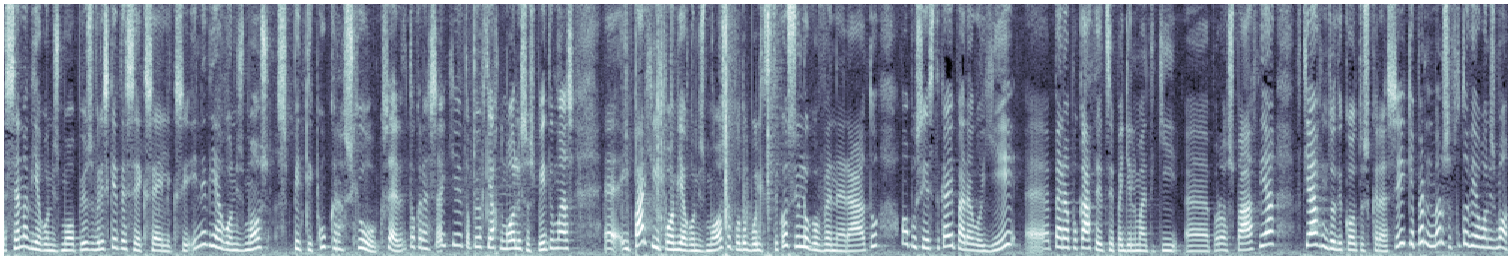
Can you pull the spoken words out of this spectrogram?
σε ένα διαγωνισμό ο οποίος βρίσκεται σε εξέλιξη. Είναι διαγωνισμός σπιτικού κρασιού. Ξέρετε, το κρασάκι το οποίο φτιάχνουμε όλοι στο σπίτι μας. Ε, υπάρχει λοιπόν διαγωνισμός από τον Πολιτιστικό Σύλλογο Βενεράτου, όπου ουσιαστικά η παραγωγή, ε, πέρα από κάθε έτσι, επαγγελματική ε, προσπάθεια, φτιάχνουν το δικό τους κρασί και παίρνουν μέρος σε αυτό το διαγωνισμό.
